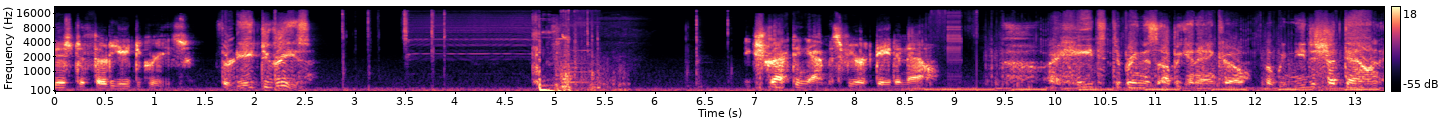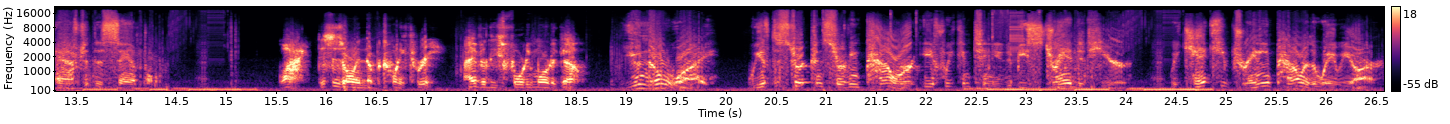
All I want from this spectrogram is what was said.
Dish to 38 degrees. 38 degrees. Extracting atmospheric data now. I hate to bring this up again, Anko, but we need to shut down after this sample. Why? This is only number 23. I have at least 40 more to go. You know why. We have to start conserving power if we continue to be stranded here. We can't keep draining power the way we are.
